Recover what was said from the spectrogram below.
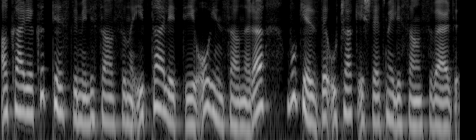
akaryakıt teslimi lisansını iptal ettiği o insanlara bu kez de uçak işletme lisansı verdi.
